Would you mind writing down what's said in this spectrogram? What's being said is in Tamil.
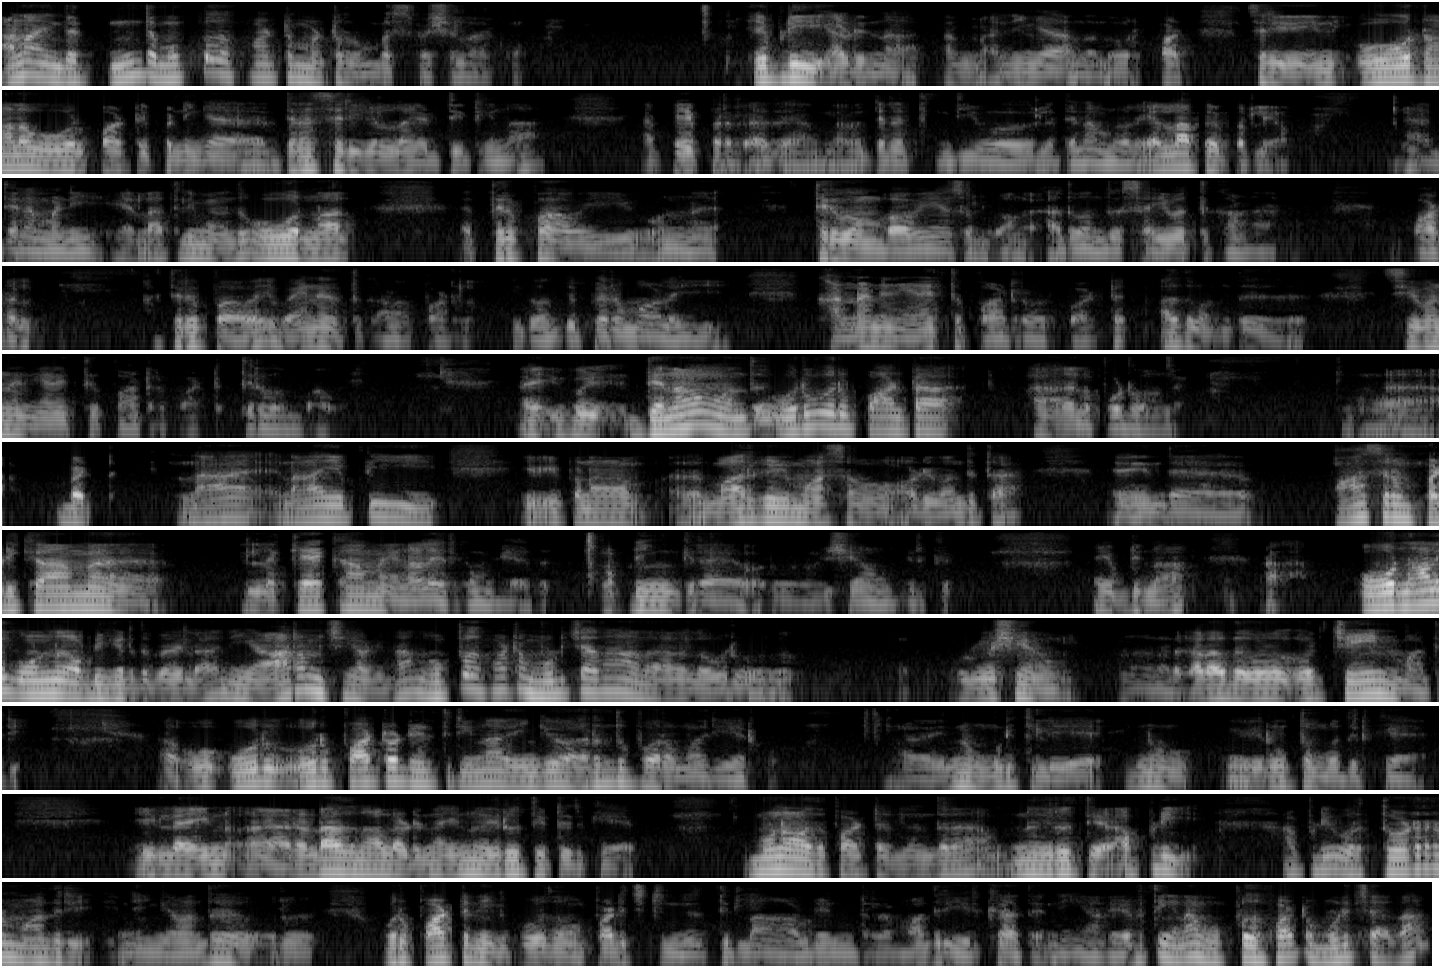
ஆனா இந்த இந்த முப்பது பாட்டு மட்டும் ரொம்ப ஸ்பெஷலா இருக்கும். எப்படி அப்படின்னா நம்ம நீங்க அந்த ஒரு பாட்டு சரி ஒவ்வொரு நாளும் ஒவ்வொரு பாட்டு. இப்ப நீங்க தினசரிகள்லாம் எடுத்துக்கிட்டீங்கன்னா பேப்பர் அது தினத்தந்தியோ இல்ல தினமலர் எல்லா பேப்பர்லயும் தினமணி எல்லாத்துலயுமே வந்து ஒவ்வொரு நாள் திருப்பாவை ஒண்ணு திருவம்பாவையும் சொல்லுவாங்க. அது வந்து சைவத்துக்கான பாடல். திருப்பாவை வைணவத்துக்கான பாடல். இது வந்து பெருமாளை கண்ணனை நினைத்து பாடுற ஒரு பாட்டு. அது வந்து சிவனை நினைத்து பாடுற பாட்டு திருவம்பாவை. இப்போ தினமும் வந்து ஒரு ஒரு பாட்டா அதில் போடுவாங்க. பட் நான் நான் எப்படி இப்போ நான் மார்கழி மாதம் அப்படி வந்துட்டா இந்த பாசுரம் படிக்காம இல்லை கேட்காம என்னால் இருக்க முடியாது அப்படிங்கிற ஒரு விஷயம் இருக்கு. எப்படின்னா ஒவ்வொரு நாளைக்கு ஒன்று அப்படிங்கிறது பதிலாக நீங்கள் ஆரம்பிச்சீங்க அப்படின்னா முப்பது பாட்டை முடிச்சாதான் அது அதில் ஒரு ஒரு ஒரு விஷயம் நடக்கும். அதாவது ஒரு ஒரு செயின் மாதிரி. ஒ- ஒரு ஒரு பாட்டோட நிறுத்திட்டீங்கன்னா அது எங்கேயோ அருந்து போற மாதிரியே இருக்கும். இன்னும் முடிக்கலையே. இன்னும் இருபத்தொன்பது இருக்கு. இல்லை இன்னும் ரெண்டாவது நாள் அப்படின்னா இன்னும் இருபத்தெட்டு இருக்கு. மூணாவது பாட்டுல இருந்துன்னா இன்னும் இருபத்தி ஏழு அப்படி அப்படி ஒரு தொடர் மாதிரி நீங்க வந்து ஒரு ஒரு பாட்டு நீங்க போதும் படிச்சுட்டு நிறுத்திடலாம் அப்படின்ற மாதிரி இருக்காது. நீங்க அதை எடுத்தீங்கன்னா முப்பது பாட்டு முடிச்சாதான்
